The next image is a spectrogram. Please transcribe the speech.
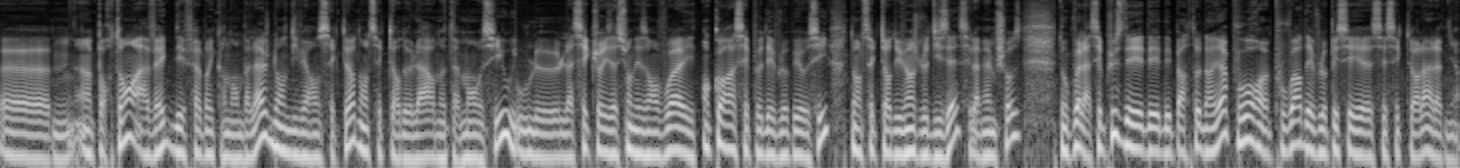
importants avec des fabricants d'emballage dans différents secteurs, dans le secteur de l'art notamment aussi, où, la sécurisation des envois est encore assez peu développée aussi. Dans le secteur du vin, je le disais, c'est la même chose. Donc voilà, c'est plus des, partenariats pour pouvoir développer ces, secteurs-là à l'avenir.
